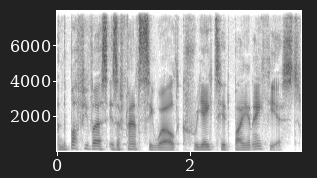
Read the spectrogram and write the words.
and the Buffyverse is a fantasy world created by an atheist.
